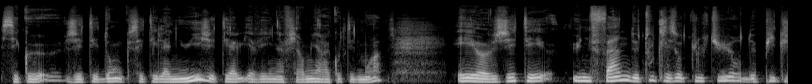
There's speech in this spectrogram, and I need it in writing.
C'est que j'étais donc, c'était la nuit, j'étais, il y avait une infirmière à côté de moi. Et euh, j'étais une fan de toutes les autres cultures depuis que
